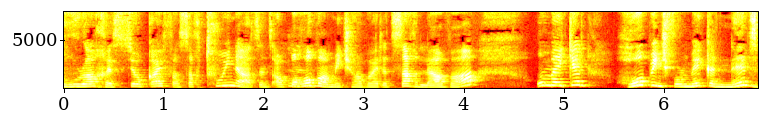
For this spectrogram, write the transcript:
դու ուրախ ես սյո կայֆ ասախ թույնա ասենց ապահով է միջավայրը սաղ լավ է ու մեկ էլ հոբ ինչ որ մեկը նենց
